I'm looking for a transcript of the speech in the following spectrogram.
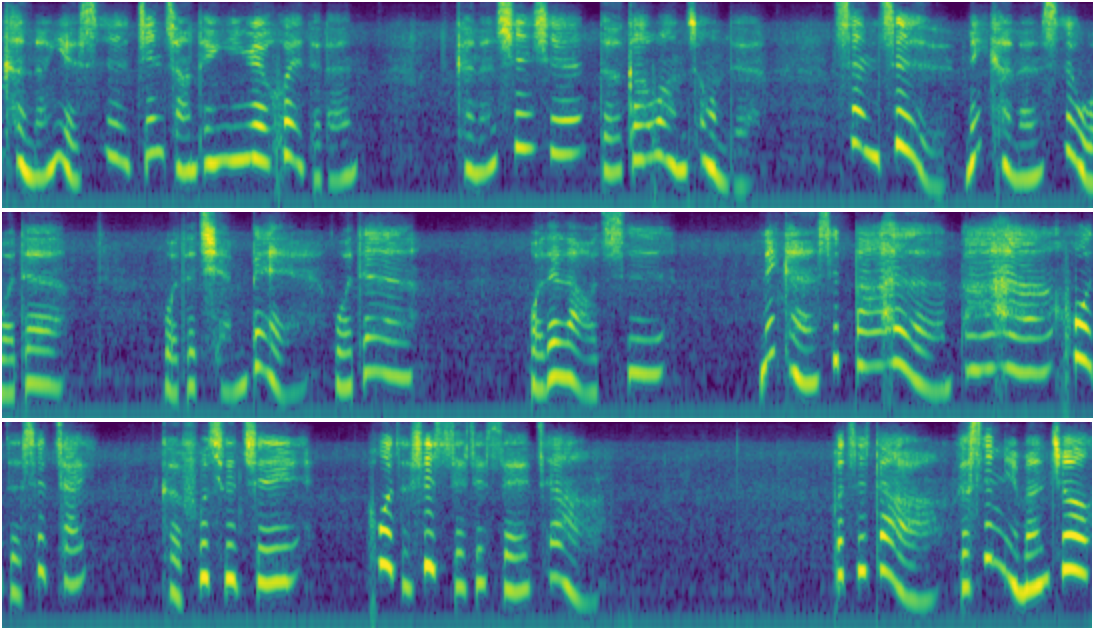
可能也是经常听音乐会的人，可能是一些德高望重的，甚至你可能是我的我的前辈，我的我的老师，你可能是巴赫、巴哈，或者是柴可夫斯基，或者是谁谁谁这样，不知道。可是你们就。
